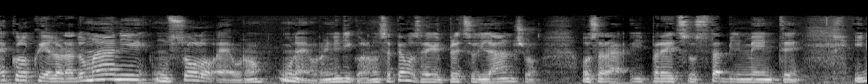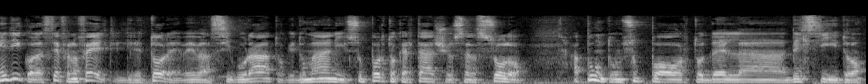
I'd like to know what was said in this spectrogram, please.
Eccolo qui, allora domani un solo euro, un euro in edicola, non sappiamo se è il prezzo di lancio o sarà il prezzo stabilmente in edicola. Stefano Feltri, il direttore, aveva assicurato che domani il supporto cartaceo sarà solo appunto un supporto del, del sito,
